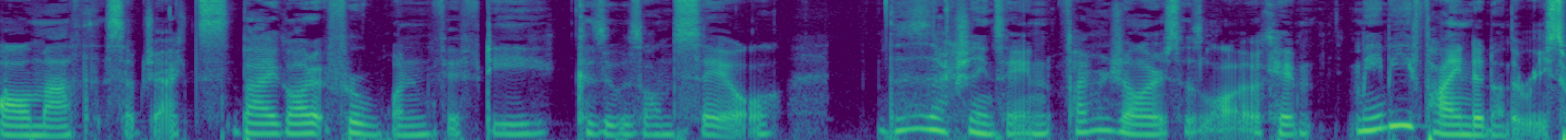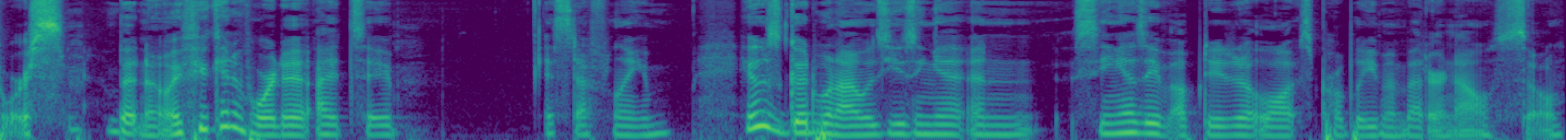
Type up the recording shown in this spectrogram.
all math subjects, but I got it for 150 because it was on sale. This is actually insane. $500 is a lot. Okay, maybe find another resource. But no, if you can afford it, I'd say it's definitely it was good when I was using it and seeing as they've updated it a lot, it's probably even better now. So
